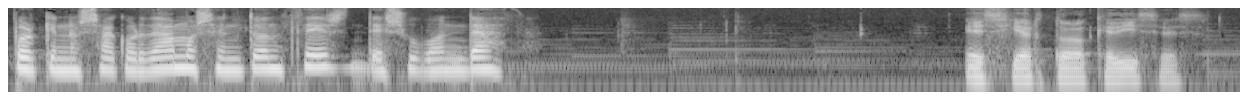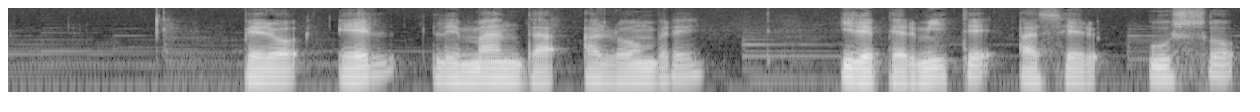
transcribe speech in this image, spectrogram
porque nos acordamos entonces de su bondad. Es cierto lo que dices, pero Él le manda al hombre y le permite hacer uso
